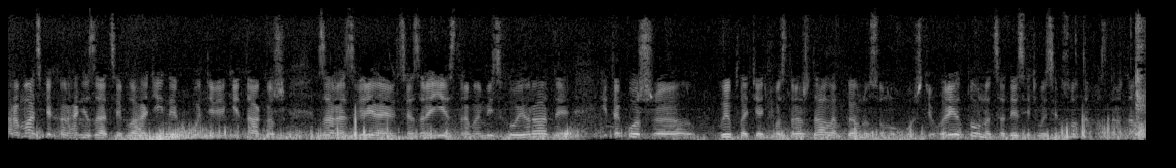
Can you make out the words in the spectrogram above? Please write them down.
громадських організацій, благодійних фондів, які також зараз звіряються з реєстрами міської ради, і також е, виплатять постраждалим певну суму коштів. Орієнтовно це 10 800 на постраждалих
